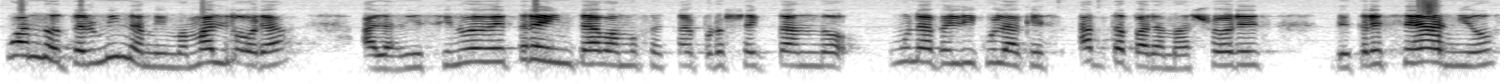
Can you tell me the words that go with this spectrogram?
Cuando termina Mi Mamá Lora, a las 19.30 vamos a estar proyectando una película que es apta para mayores de 13 años,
